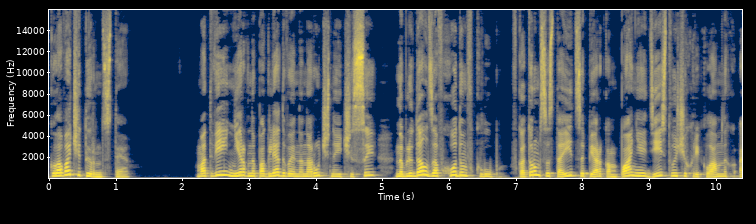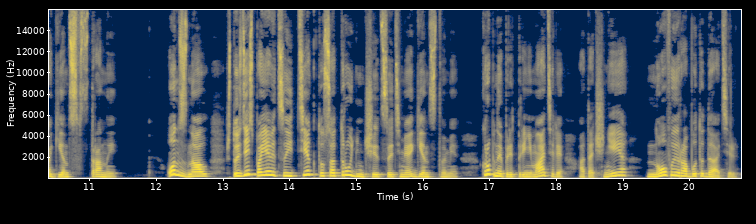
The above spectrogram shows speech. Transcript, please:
Глава 14. Матвей, нервно поглядывая на наручные часы, наблюдал за входом в клуб, в котором состоится пиар-компания действующих рекламных агентств страны. Он знал, что здесь появятся и те, кто сотрудничает с этими агентствами, крупные предприниматели, а точнее, новый работодатель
